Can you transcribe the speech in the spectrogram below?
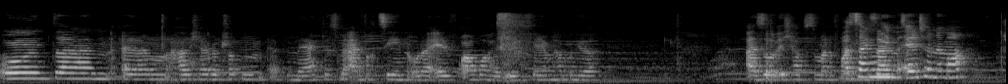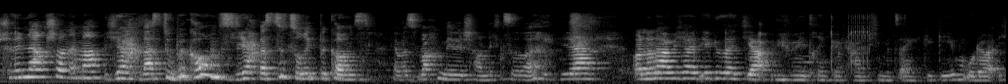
Und dann ähm, habe ich halt beim Shoppen äh, bemerkt, dass mir einfach 10 oder 11 Euro halt eben fehlen. Haben wir gedacht, also ich habe es zu meiner Was Freundin sagen die gesagt. Eltern immer? Schön nachschauen immer, Ja. was du bekommst, Ja. was du zurückbekommst. Ja, was machen wir? Wir schauen nicht so. Ja, und dann habe ich halt ihr gesagt, ja, wie viel Trinkgeld habe ich ihm jetzt eigentlich gegeben? Oder ich,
